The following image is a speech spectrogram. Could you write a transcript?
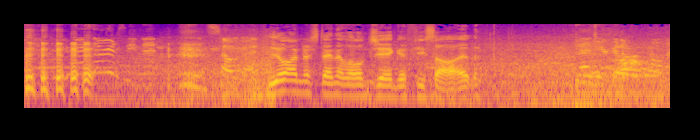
You've never seen it. It's so good. You'll understand that little jig if you saw it. Then you're gonna pull the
